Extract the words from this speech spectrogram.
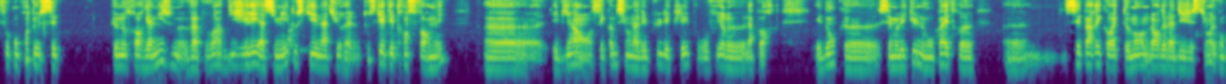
il faut comprendre que c'est que notre organisme va pouvoir digérer, assimiler tout ce qui est naturel, tout ce qui a été transformé eh bien, c'est comme si on n'avait plus les clés pour ouvrir le, la porte. Et donc, euh, ces molécules ne vont pas être euh, séparées correctement lors de la digestion et vont,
